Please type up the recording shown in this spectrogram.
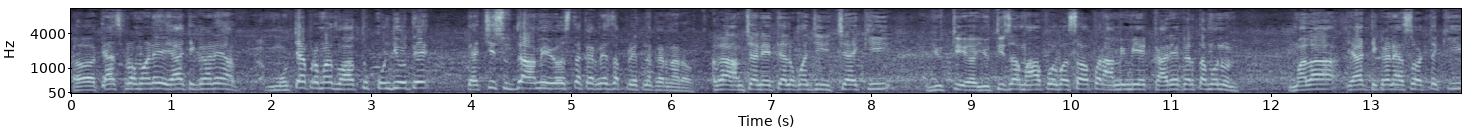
त्याचप्रमाणे या ठिकाणी मोठ्या प्रमाणात वाहतूक कोंडी होते त्याची सुद्धा आम्ही व्यवस्था करण्याचा प्रयत्न करणार आहोत. आमच्या नेत्या लोकांची इच्छा आहे की युती युतीचा महापौर बसावा पण आम्ही मी एक कार्यकर्ता म्हणून मला या ठिकाणी असं वाटतं की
